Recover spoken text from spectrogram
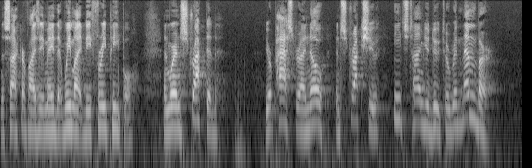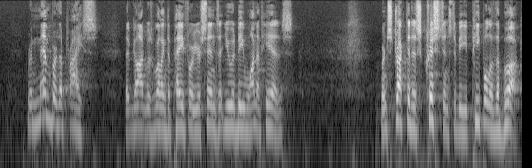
the sacrifice he made that we might be free people. And we're instructed, your pastor, I know, instructs you each time you do to remember. Remember the price that God was willing to pay for your sins, that you would be one of His. We're instructed as Christians to be people of the book,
